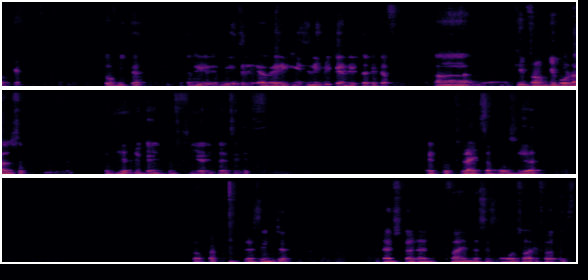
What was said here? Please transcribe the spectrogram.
okay. So we can read easily, very easily we can read the data uh, from keyboard also. So here you can input here you can see this. Input like suppose here. Proper press enter. Touch color find the system. Oh sorry for this.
